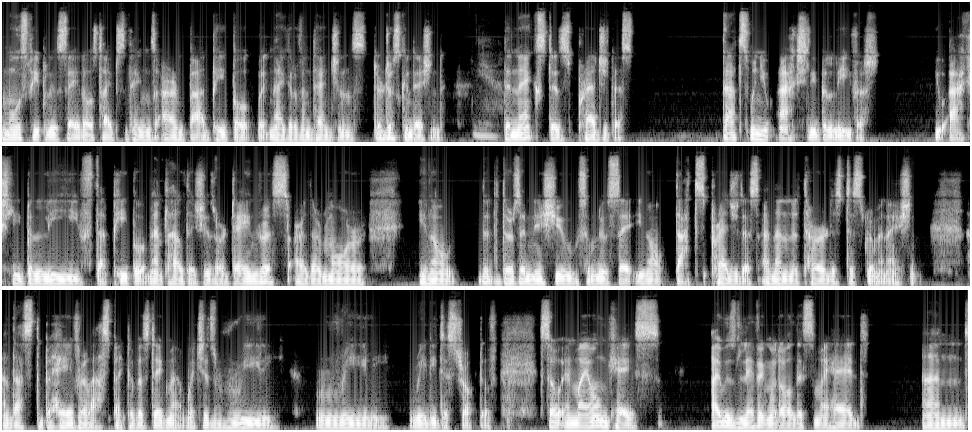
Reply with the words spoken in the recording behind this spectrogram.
Most people who say those types of things aren't bad people with negative intentions. They're just conditioned. Yeah. The next is prejudice. That's when you actually believe it. You actually believe that people with mental health issues are dangerous, or they're more, you know, there's an issue, someone who say, you know, that's prejudice. And then the third is discrimination. And that's the behavioral aspect of a stigma, which is really, really, really destructive. So in my own case, I was living with all this in my head and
